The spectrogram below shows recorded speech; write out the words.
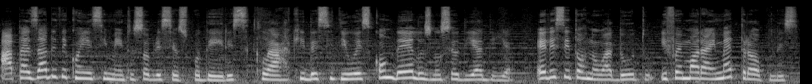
Apesar de ter conhecimento sobre seus poderes, Clark decidiu escondê-los no seu dia a dia. Ele se tornou adulto e foi morar em Metrópolis,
